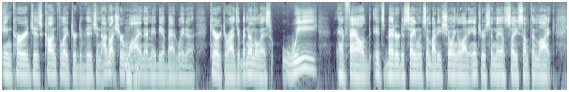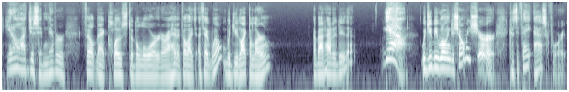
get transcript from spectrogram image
encourages conflict or division. I'm not sure why, mm-hmm. and that may be a bad way to characterize it, but nonetheless, we have found it's better to say when somebody's showing a lot of interest and they'll say something like, you know, I just have never felt that close to the Lord, or I haven't felt like I said, well, would you like to learn about how to do that? Yeah. Would you be willing to show me? Sure. Because if they ask for it,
